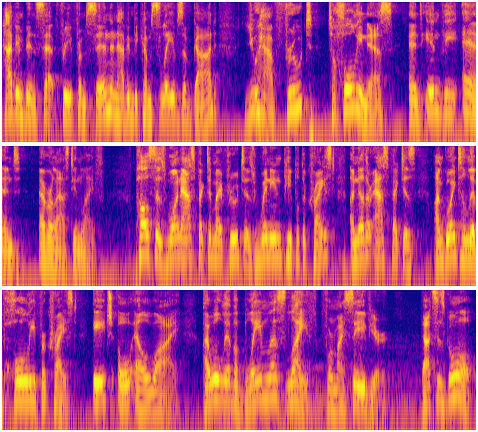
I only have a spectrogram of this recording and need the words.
having been set free from sin and having become slaves of God, you have fruit to holiness and in the end everlasting life. Paul says one aspect of my fruit is winning people to Christ, another aspect is I'm going to live holy for Christ. H O L Y. I will live a blameless life for my Savior. That's his goal.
